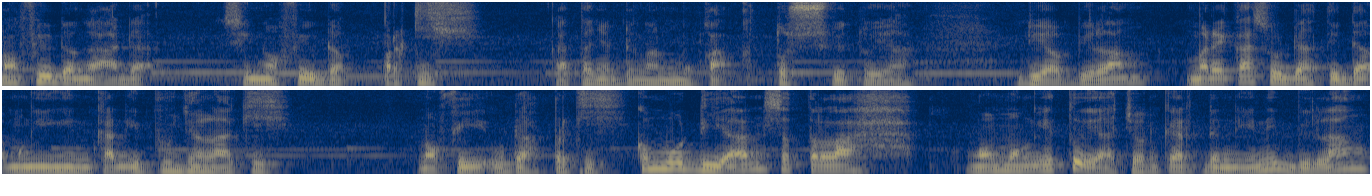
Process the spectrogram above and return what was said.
Novi udah nggak ada, si Novi udah pergi, katanya dengan muka ketus gitu ya. Dia bilang mereka sudah tidak menginginkan ibunya lagi. Novi udah pergi. Kemudian setelah ngomong itu ya John Carden ini bilang,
